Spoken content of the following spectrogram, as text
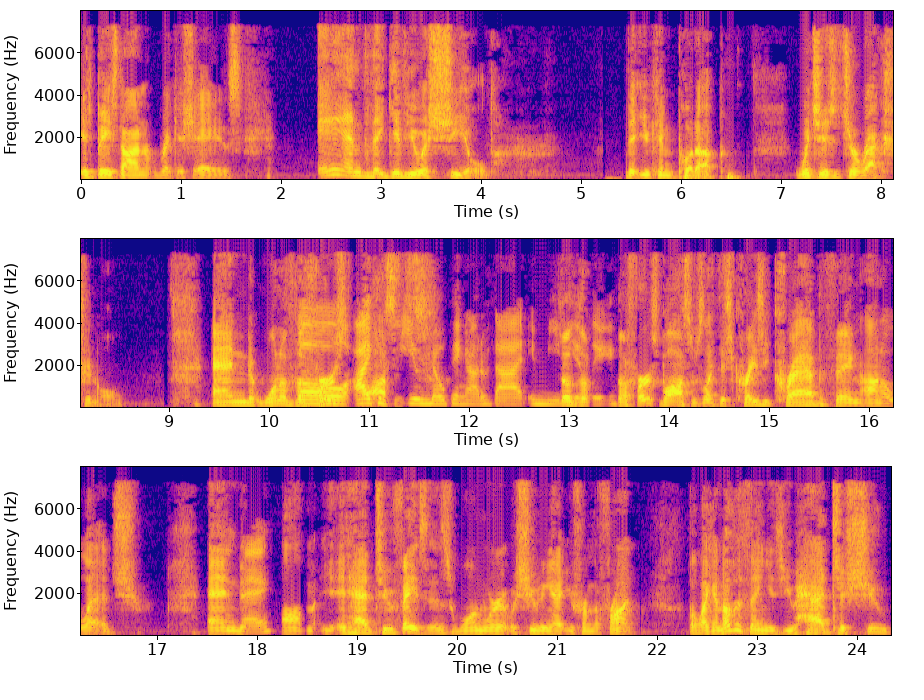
is based on ricochets. And they give you a shield that you can put up, which is directional. And one of the oh, first I could see you noping out of that immediately. so the, the first boss was like this crazy crab thing on a ledge. And Okay. um, it had two phases, one where it was shooting at you from the front, but like another thing is you had to shoot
